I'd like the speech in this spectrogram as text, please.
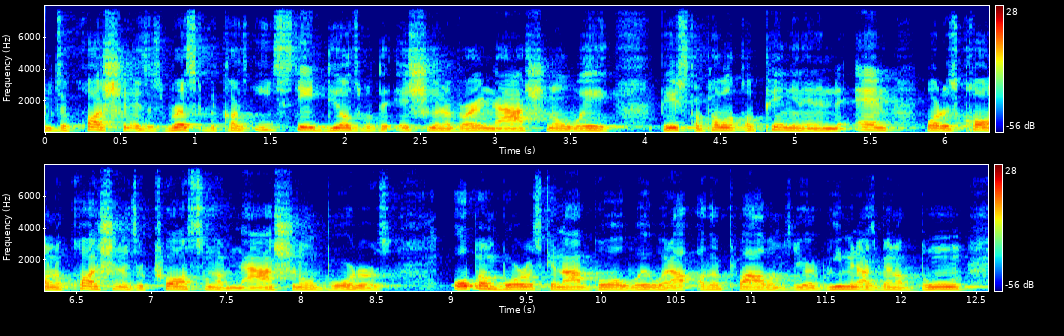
into question is its risk because each state deals with the issue in a very national way based on public opinion. And in the end, what is called into question is the crossing of national borders. Open borders cannot go away without other problems. The agreement has been a boon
